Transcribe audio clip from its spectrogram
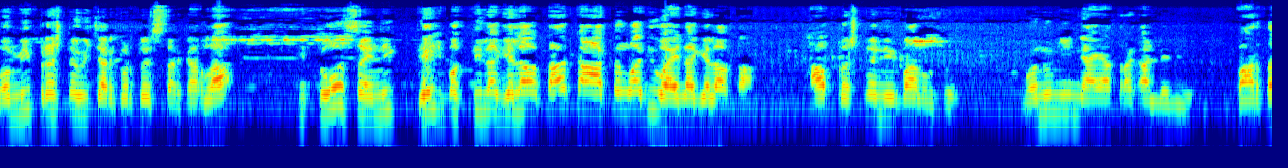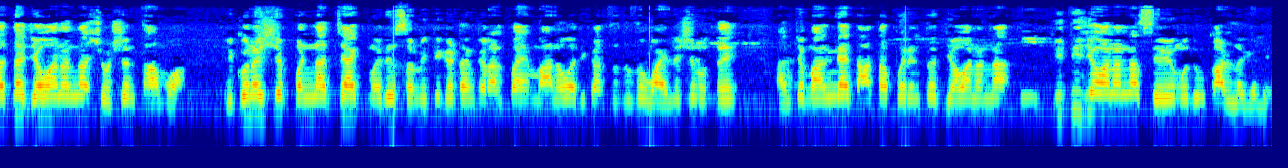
मग मी प्रश्न विचार करतोय सरकारला की तो सैनिक देशभक्तीला गेला होता का आतंकवादी व्हायला गेला होता? हा प्रश्न निर्माण होतोय. म्हणून ही न्याययात्रा काढलेली आहे. भारताच्या जवानांना शोषण थांबवा. एकोणीसशे पन्नासच्या ऍक्टमध्ये समिती गठन करायला पाहिजे. मानवाधिकारचं जो व्हायलेशन होतंय. आमच्या मागण्यात आतापर्यंत जवानांना किती जवानांना सेवेमधून काढलं गेलंय?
